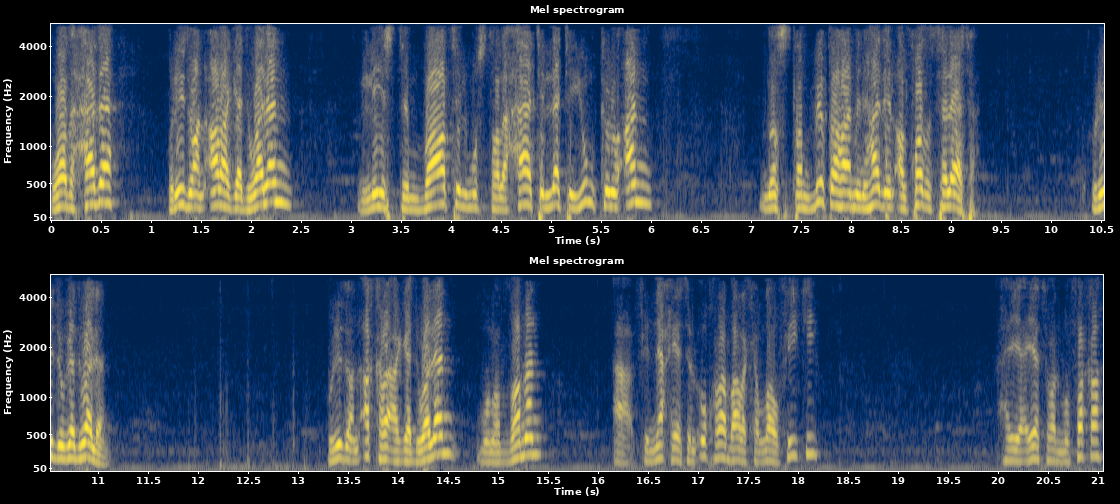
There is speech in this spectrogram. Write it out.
واضح هذا؟ أريد أن أرى جدولا لاستنباط المصطلحات التي يمكن أن نستنبطها من هذه الألفاظ الثلاثة. أريد جدولا. أريد أن أقرأ جدولا منظما آه، في الناحية الأخرى. بارك الله فيك. هيا أيتها المفقة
